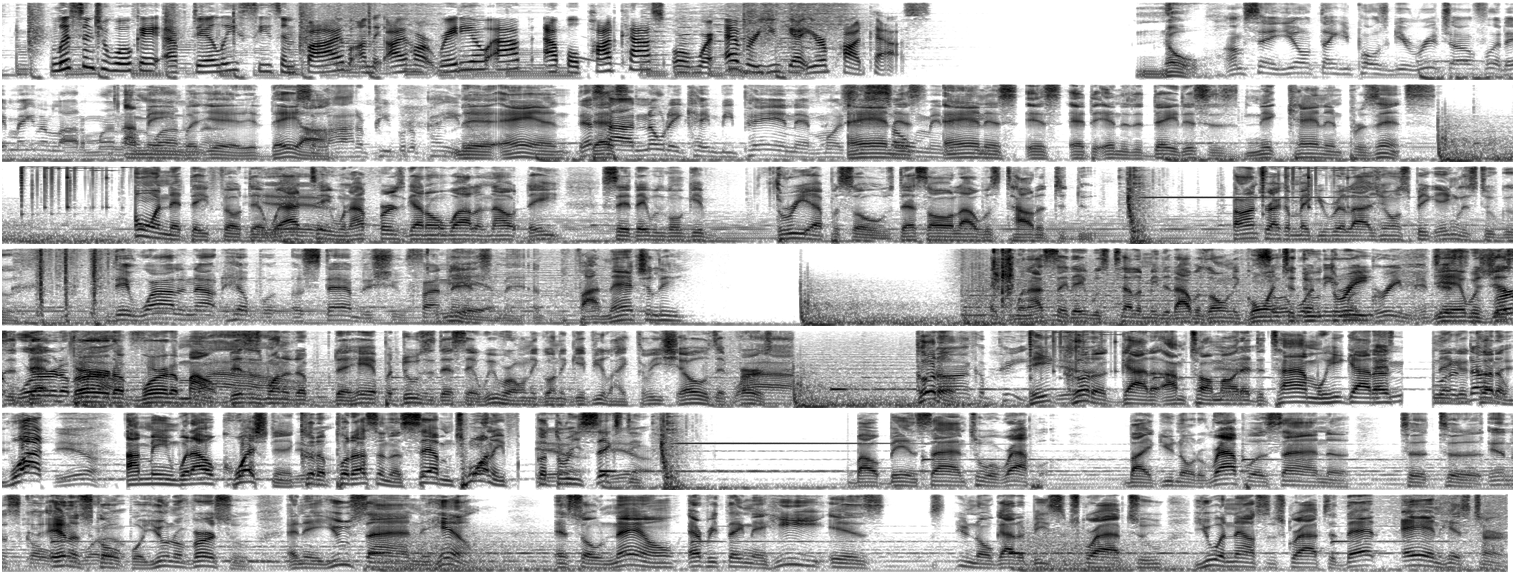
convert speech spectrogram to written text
Listen to Woke AF Daily Season 5 on the iHeartRadio app, Apple Podcasts, or wherever you get your podcasts. No. I'm saying you don't think you're supposed to get rich off of it. They're making a lot of money. I mean, but yeah, they, they It's are. a lot of people to pay. Yeah, and That's, that's, how I know they can't be paying that much. There's and so it's many. and it's it's at the end of the day, this is Nick Cannon presents. Knowing that they felt that way. I tell you, when I first got on Wild 'N Out, they said they was gonna give three episodes. That's all I was touted to do. Contract will make you realize you don't speak English too good. Did Wild 'N Out help establish you financially? Yeah, man. Financially, when I say they was telling me that I was only going So to do three, yeah, it was just word- a, word that of word mouth. of word of mouth. This is one of the the head producers that said we were only going to give you like three shows at first. Could have. He yeah. could have got. it. I'm talking about at the time when he got us. And Nigga could have what? Yeah. I mean, without question, could have put us in a 720, fuck a 360. yeah. About being signed to a rapper, like you know, the rapper is signed to to to Interscope or Interscope whatever. or Universal, and then you sign to him, and so now everything that he is, you know, got to be subscribed to. You are now subscribed to that and his term.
